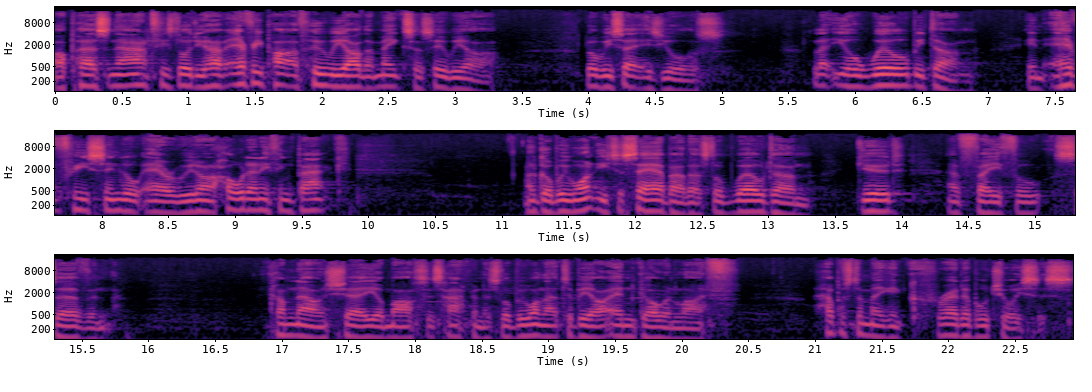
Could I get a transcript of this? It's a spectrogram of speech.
our personalities. Lord, you have every part of who we are that makes us who we are. Lord, we say it is yours. Let your will be done in every single area. We don't hold anything back. And God, we want you to say about us, Lord, well done, good and faithful servant. Come now and share your master's happiness, Lord. We want that to be our end goal in life. Help us to make incredible choices.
